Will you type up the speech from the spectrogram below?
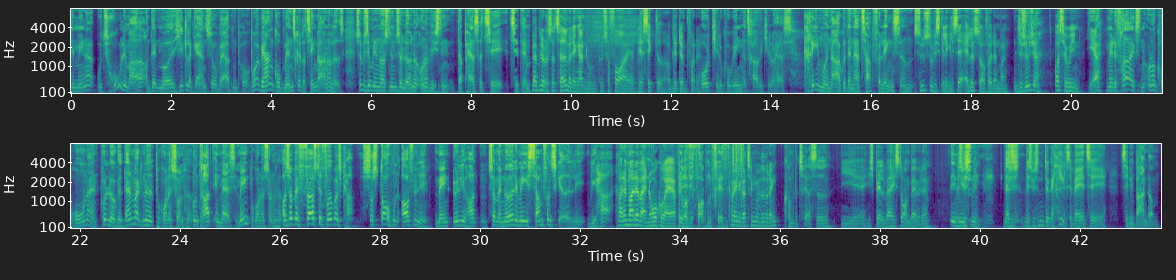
Det minder utrolig meget om den måde, Hitler gerne så verden på. Prøv at vi har en gruppe mennesker, der tænker anderledes. Så er vi simpelthen også nødt til at lave noget undervisning, der passer til, til dem. Hvad blev der så taget med, dengang du, du så får, øh, bliver sigtet og bliver dømt for det? 8 kilo kokain og 30 kilo has. Krigen mod narko, den er tabt for længe siden. Synes du, vi skal legalisere alle stoffer i Danmark? Det synes jeg. Også heroin? Ja, Mette Frederiksen under coronaen, hun lukkede Danmark ned på grund af sundhed. Hun dræbte en masse mængd på grund af sundhed. Og så ved første fodboldskamp, så står hun offentlig med en øl i hånden, som er noget af det mest samfundsskadelige, vi har. Hvordan var det at være i Nordkorea? Det var fucking fedt. Jeg kunne egentlig godt tænke mig at vide, hvordan kom du til at sidde i, øh, i spil? Hvad er historien bagved det? En Hvis vi, sådan, hvis, altså- vi, hvis vi sådan dykker helt tilbage til, til din barndom,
